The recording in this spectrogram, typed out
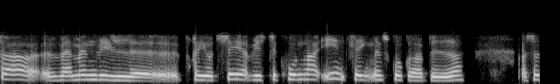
før, hvad man ville øh, prioritere, hvis det kun var én ting, man skulle gøre bedre. Og så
